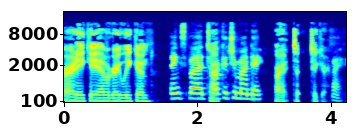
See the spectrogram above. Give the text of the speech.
All right, AK, have a great weekend. Thanks, bud. Talk at you Monday. All right, t- take care. Bye.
